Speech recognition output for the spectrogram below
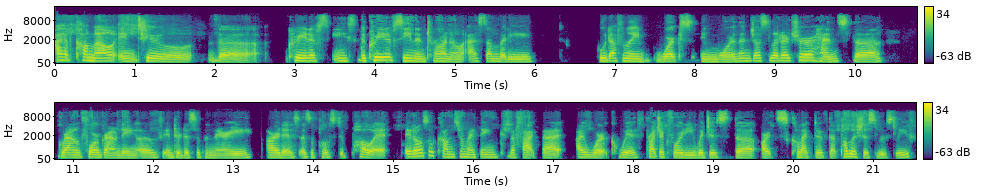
I have come out into the creative the creative scene in Toronto as somebody who definitely works in more than just literature, hence the ground foregrounding of interdisciplinary artists as opposed to poet. It also comes from, I think, the fact that I work with Project 40, which is the arts collective that publishes Loose Leaf,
